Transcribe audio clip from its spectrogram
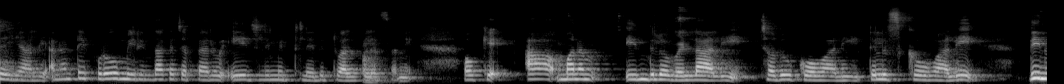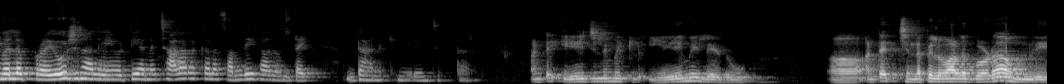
చేయాలి అని అంటే ఇప్పుడు మీరు ఇందాక చెప్పారు ఏజ్ లిమిట్ లేదు ట్వెల్వ్ ప్లస్ అని. ఓకే. మనం ఇందులో వెళ్ళాలి చదువుకోవాలి తెలుసుకోవాలి దీనివల్ల ప్రయోజనాలు ఏమిటి అనే చాలా రకాల సందేహాలు ఉంటాయి. దానికి మీరేం చెప్తారు? అంటే ఏజ్ లిమిట్లు ఏమీ లేదు. అంటే చిన్నపిల్లవాళ్ళకు కూడా ఉంది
